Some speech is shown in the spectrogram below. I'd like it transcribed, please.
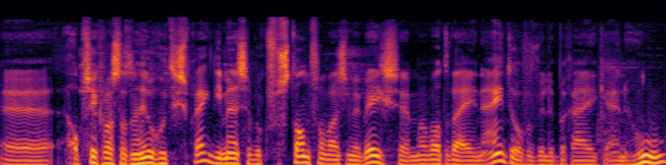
uh, op zich was dat een heel goed gesprek. Die mensen hebben ook verstand van waar ze mee bezig zijn. Maar wat wij in Eindhoven willen bereiken en hoe.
